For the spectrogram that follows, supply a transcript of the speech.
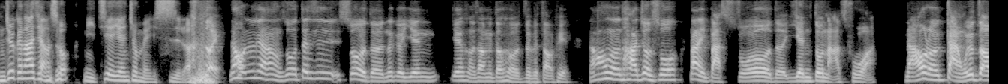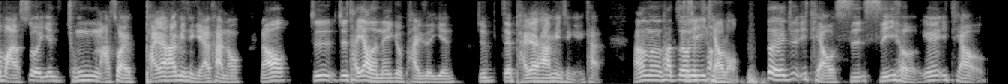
你就跟他讲说，你戒烟就没事了。对，然后我就跟他讲说，但是所有的那个烟烟盒上面都会有这个照片，然后呢，他就说，那你把所有的烟都拿出来。然后呢，干我就只好把所有烟全部拿出来排在他面前给他看哦。然后就是就是他要的那个牌子的烟，就直接排在他面前给你看。然后呢，他最后就一条龙，对，就是一条十十一盒，因为一条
